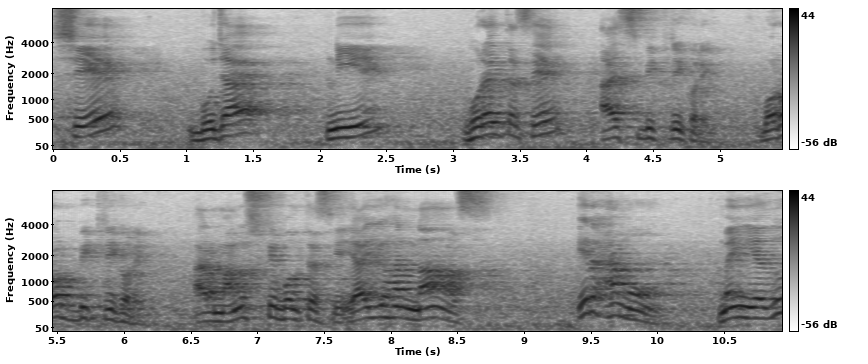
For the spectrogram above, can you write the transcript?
সে বোঝায় নিয়ে ঘুরাইতেছে আইস বিক্রি করে, বরফ বিক্রি করে। আর মানুষকে বলতেছে ইয়াইহান নাস, ইরহামু মাইয়াদু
